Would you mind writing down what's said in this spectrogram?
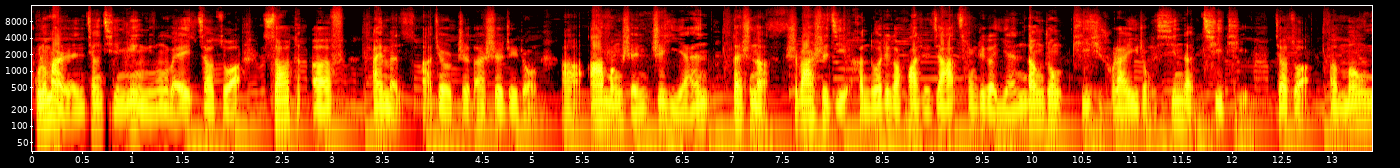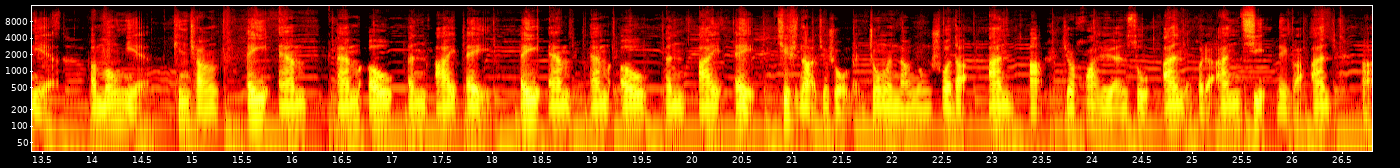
古罗马人将其命名为叫做 Salt of Ammon 啊，就是指的是这种啊阿蒙神之盐。但是呢，十八世纪很多这个化学家从这个盐当中提取出来一种新的气体，叫做 ammonia，ammonia 拼成 a m m o n i a。A M M O N I A，其实呢就是我们中文当中说的氨啊，就是化学元素氨或者氨气那个氨啊。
